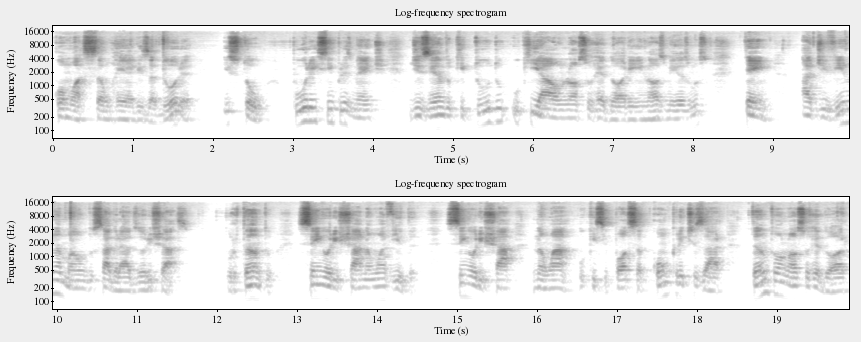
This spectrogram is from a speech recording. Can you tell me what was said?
como ação realizadora, estou pura e simplesmente dizendo que tudo o que há ao nosso redor e em nós mesmos tem a divina mão dos sagrados orixás. Portanto, sem orixá não há vida. Sem orixá não há o que se possa concretizar tanto ao nosso redor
